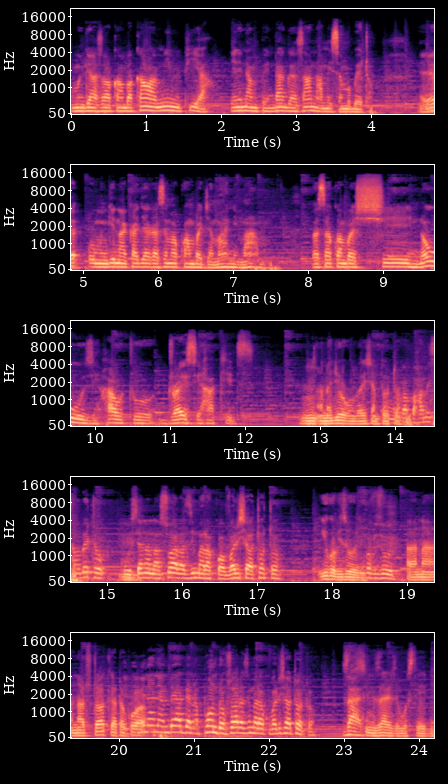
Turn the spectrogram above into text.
Mwingine anasema kwamba kama mimi pia yani nampendanga sana Hamisa Mobeto. Eh, mwingine akaja akasema kwamba jamani mam. Sasa kwamba she knows how to dress her kids mm, anajua kumvalisha mtoto kwamba Hamisa Mobeto kuhusiana na swala zima la kuwavalisha watoto yuko vizuri Yuko vizuri. Ah, na, na watoto wake watakuwa nani ambaye aga na pondo swala zima la kuvalisha watoto? Zari. Si mzari za Bostedi.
